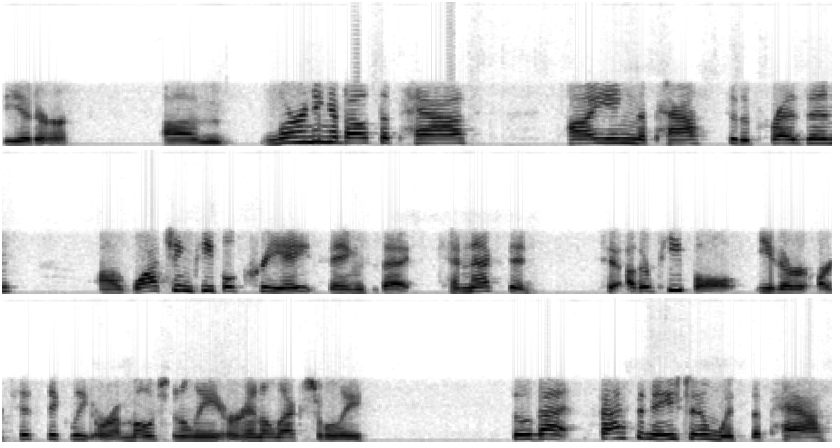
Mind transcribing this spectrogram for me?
theater, um, learning about the past, tying the past to the present, uh, watching people create things that connected to other people, either artistically or emotionally or intellectually. So that fascination with the past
